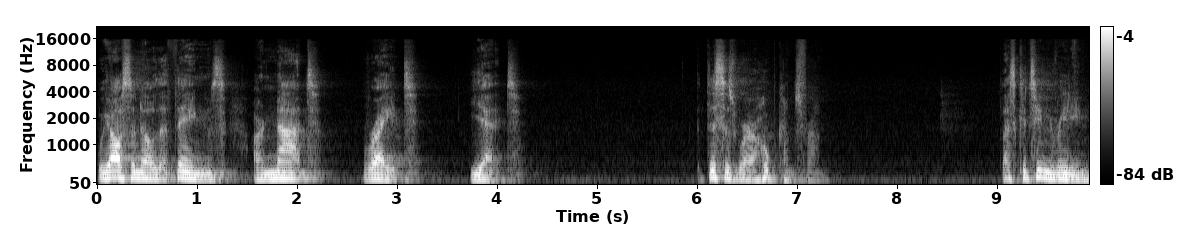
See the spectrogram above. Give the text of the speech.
We also know that things are not right yet. But this is where our hope comes from. Let's continue reading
